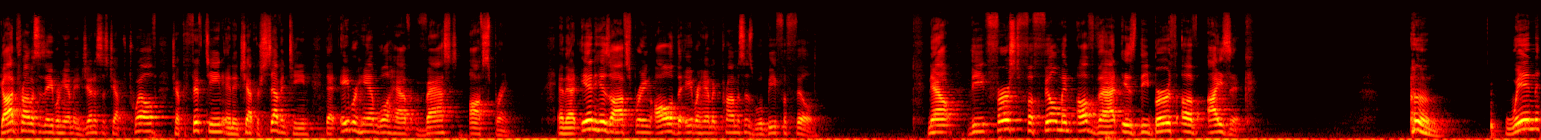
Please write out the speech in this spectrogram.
God promises Abraham in Genesis chapter 12, chapter 15, and in chapter 17 that Abraham will have vast offspring, and that in his offspring all of the Abrahamic promises will be fulfilled. Now, the first fulfillment of that is the birth of Isaac. when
